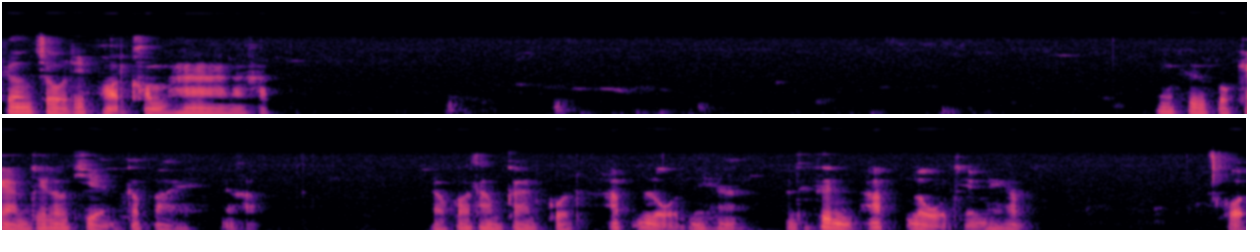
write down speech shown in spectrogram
เครื่องโชว์ที่พอร์ตคอม5นะครับ นี่คือโปรแกรมที่เราเขียนเข้าไปนะครับแล้วก็ทำการกดอัปโหลดนี่ฮะ มันจะขึ้นอัปโหลดเห็นไหมครับ กด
